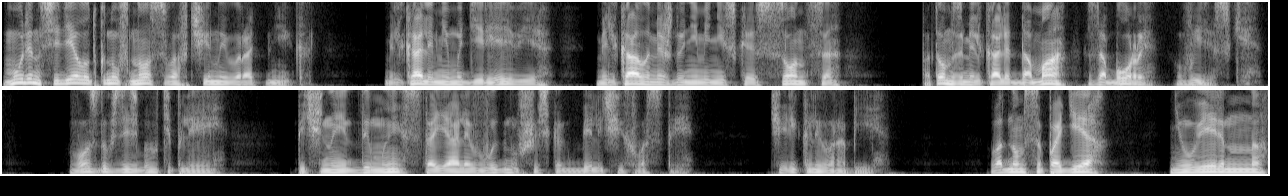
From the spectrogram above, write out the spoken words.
Мурин сидел, уткнув нос в овчиный воротник. Мелькали мимо деревья, мелькало между ними низкое солнце, потом замелькали дома, заборы, вывески. Воздух здесь был теплей. Печные дымы стояли, выгнувшись, как беличьи хвосты. Чирикали воробьи. В одном сапоге, неуверенно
